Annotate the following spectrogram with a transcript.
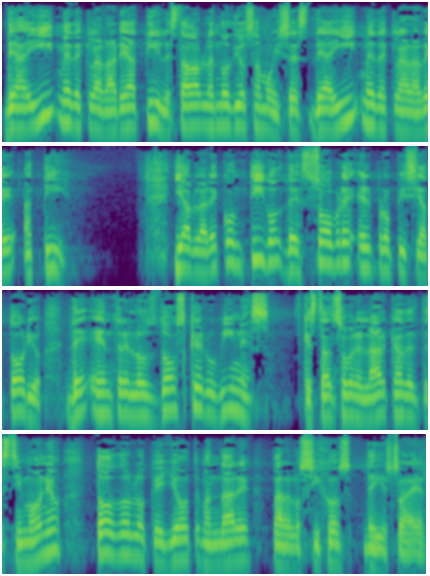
de ahí me declararé a ti, le estaba hablando Dios a Moisés, de ahí me declararé a ti. Y hablaré contigo de sobre el propiciatorio, de entre los dos querubines que están sobre el arca del testimonio, todo lo que yo te mandare para los hijos de Israel.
